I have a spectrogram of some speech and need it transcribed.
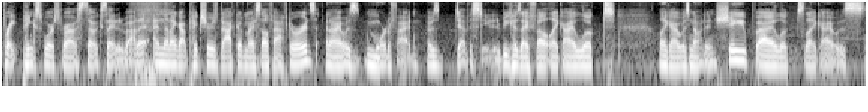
bright pink sports bra. I was so excited about it. And then I got pictures back of myself afterwards and I was mortified. I was devastated because I felt like I looked like I was not in shape. I looked like I was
